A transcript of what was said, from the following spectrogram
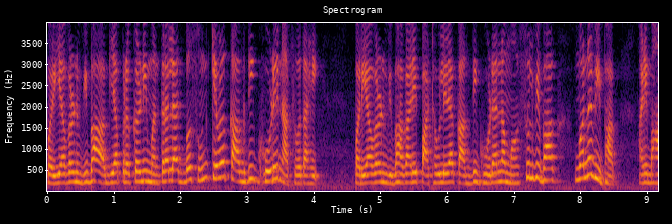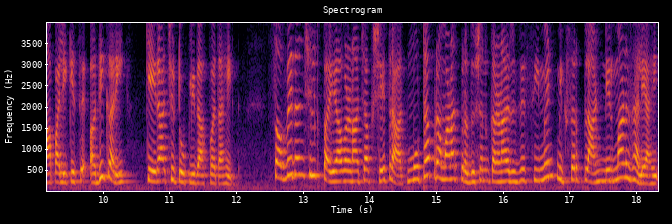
पर्यावरण विभाग या प्रकरणी मंत्रालयात बसून केवळ कागदी घोडे नाचवत आहे. पर्यावरण विभागाने पाठवलेल्या कागदी घोड्यांना महसूल विभाग वन विभाग आणि महापालिकेचे अधिकारी केराची टोपली दाखवत आहेत. संवेदनशील पर्यावरणाच्या क्षेत्रात मोठ्या प्रमाणात प्रदूषण करणारे जे सिमेंट मिक्सर प्लांट निर्माण झाले आहेत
